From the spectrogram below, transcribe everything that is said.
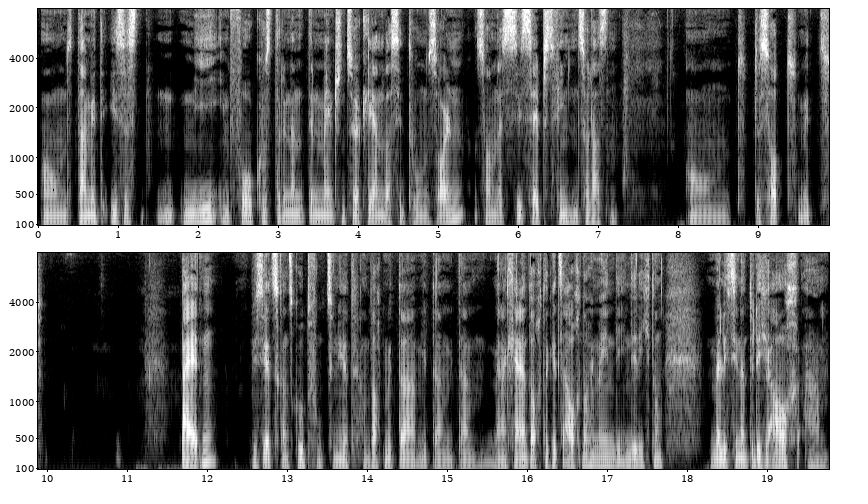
Und damit ist es nie im Fokus drinnen, den Menschen zu erklären, was sie tun sollen, sondern es sie selbst finden zu lassen. Und das hat mit beiden bis jetzt ganz gut funktioniert. Und auch mit der, mit der, mit der, meiner kleinen Tochter geht es auch noch immer in die, in die Richtung, weil ich sie natürlich auch ähm,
